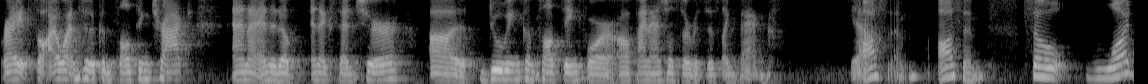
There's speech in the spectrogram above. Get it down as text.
right? So I went into the consulting track and I ended up in Accenture uh, doing consulting for uh, financial services like banks. Yeah. Awesome. Awesome. So, what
